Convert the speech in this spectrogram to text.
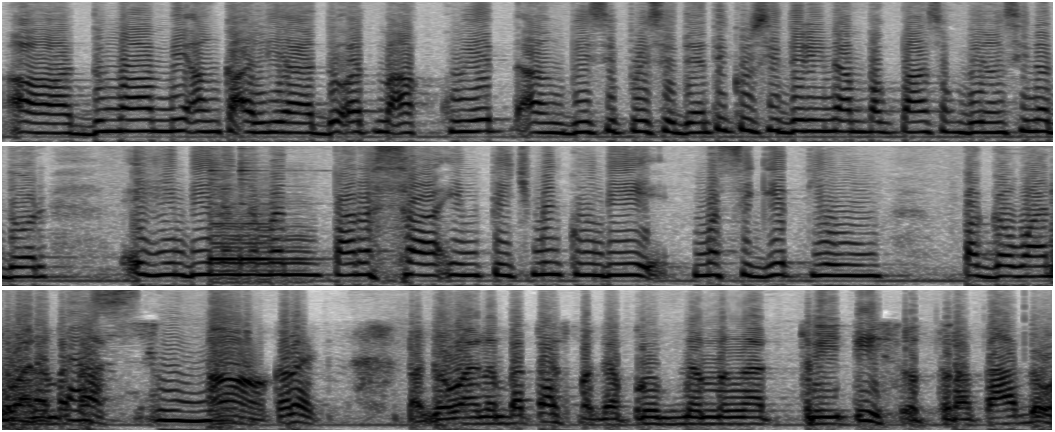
ah, dumami ang kaalyado at ma-acquit ang vice presidente considering na ang pagpasok bilang senador eh hindi lang naman para sa impeachment kundi masigit yung paggawa ng Paggawa ng batas. batas. Mhm. Oh, correct. Paggawa ng batas, pag-approve ng mga treaties o tratado.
